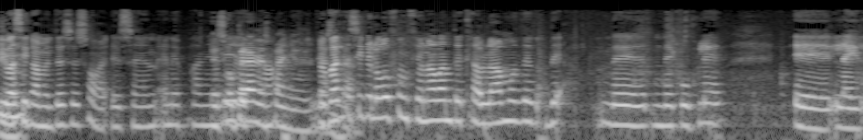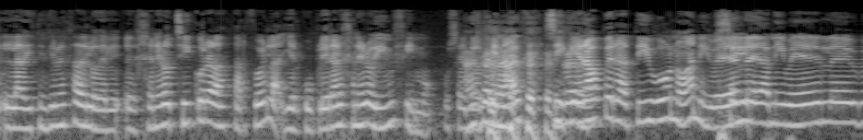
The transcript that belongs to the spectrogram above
Y, Y- básicamente es eso, es en, en español. Es ópera en español, Lo que pasa es que sí que luego funcionaba antes que hablábamos de, de, de, de. Eh, la, la distinción está de lo del el género chico era la zarzuela y el cuplé era el género ínfimo. O sea Ah, que al verdad, final sí que verdad. era operativo, ¿no? A nivel, Sí. eh, a nivel eh,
